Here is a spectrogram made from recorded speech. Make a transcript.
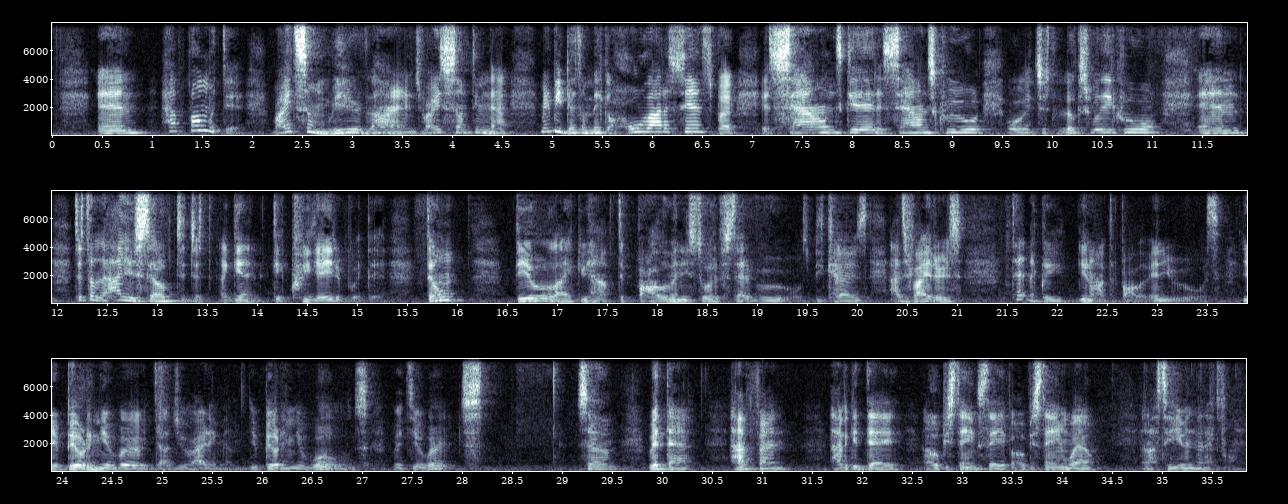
and have fun with it. Write some weird lines, write something that maybe doesn't make a whole lot of sense, but it sounds good, it sounds cool, or it just looks really cool, and just allow yourself to just, again, get creative with it. Don't feel like you have to follow any sort of set of rules, because as writers, technically, you don't have to follow any rules. You're building your words as you're writing them. You're building your worlds with your words. So with that, have fun, have a good day. I hope you're staying safe. I hope you're staying well. And I'll see you in the next one.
